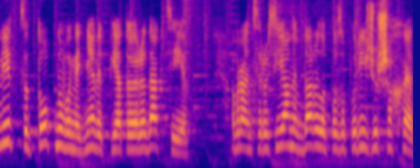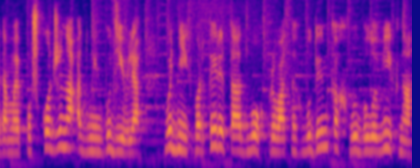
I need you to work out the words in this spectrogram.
привіт! Це топ новини дня від п'ятої редакції. Вранці росіяни вдарили по Запоріжжю шахедами. Пошкоджена адмінбудівля. В одній квартирі та двох приватних будинках вибуло вікна.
